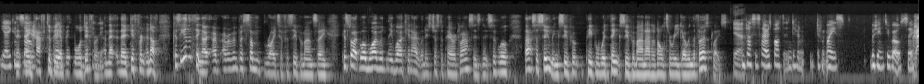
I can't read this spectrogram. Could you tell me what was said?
Yeah, you can They, they have to be a bit more different, and they're, they're different enough. Because the other thing, I, I I remember some writer for Superman saying, because like, well, why wouldn't they work it out when it's just a pair of glasses? And it said, well, that's assuming super people would think Superman had an alter ego in the first place. yeah. And plus, his hair is parted in different different ways between the two roles. So Get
